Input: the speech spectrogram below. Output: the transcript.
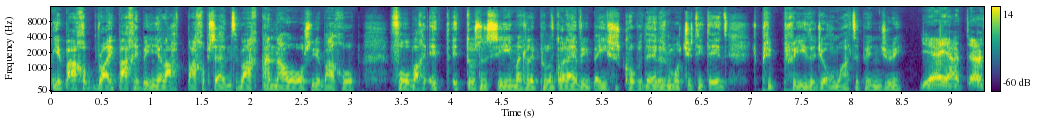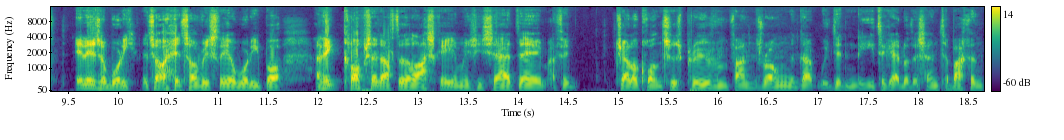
your backup right back being your left backup centre back and now also your backup full back. It, it doesn't seem like Liverpool have got every basis covered there as much as he did pre, pre the Joel Matip injury. Yeah yeah uh, it is a worry. It's, it's obviously a worry but I think Klopp said after the last game as he said um, I think Jarell Quansah's proven fans wrong that we didn't need to get another centre back and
